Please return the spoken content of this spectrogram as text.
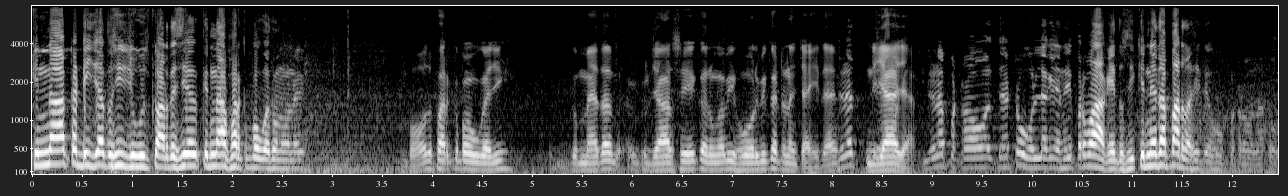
ਕਿੰਨਾ ਕੁ ਡੀਜ਼ਲ ਤੁਸੀਂ ਯੂਜ਼ ਕਰਦੇ ਸੀ ਕਿੰਨਾ ਫ਼ਰਕ ਪਊਗਾ ਤੁਹਾਨੂੰ ਉਹਨੇ ਬਹੁਤ ਫ਼ਰਕ ਪਊਗਾ ਜੀ। ਮੈਂ ਤਾਂ ਗੁਜ਼ਾਰਿਸ਼ ਇਹ ਕਰੂੰਗਾ ਵੀ ਹੋਰ ਵੀ ਘਟਣਾ ਚਾਹੀਦਾ ਹੈ ਨਜਾਇਜ਼ ਆ। ਜਿਹੜਾ ਪੈਟਰੋਲ ਤੇ ਢੋਲ ਲੱਗ ਜਾਂਦੀ ਭਰਵਾ ਕੇ ਤੁਸੀਂ ਕਿੰਨੇ ਦਾ ਭਰਦਾ ਸੀ ਤੇ ਉਹ ਪੈਟਰੋਲ ਦਾ ਢੋਲ?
